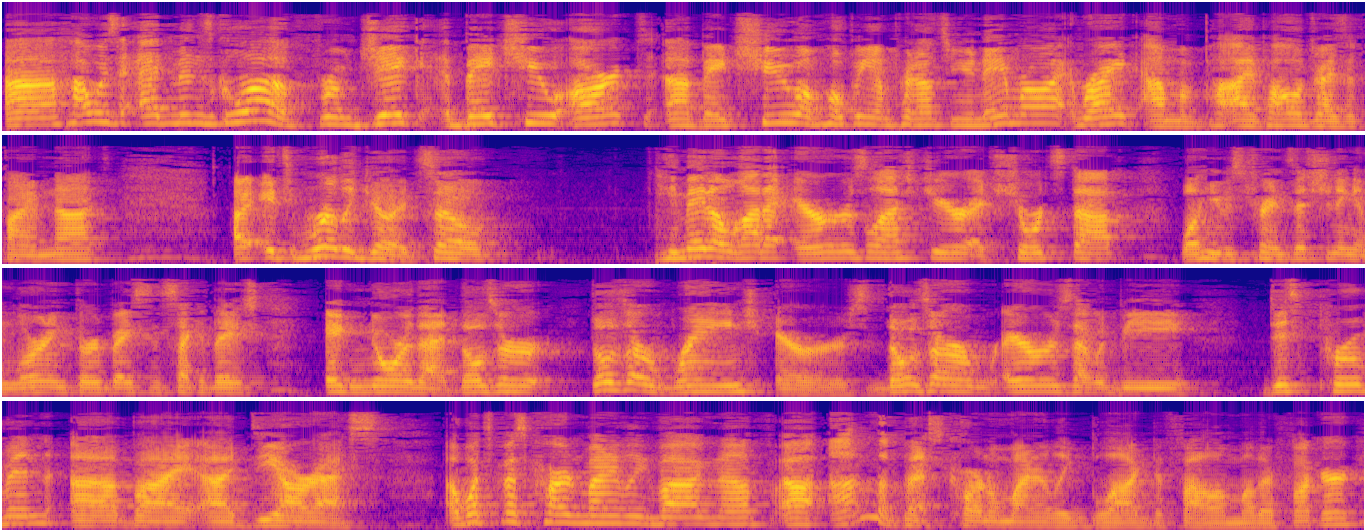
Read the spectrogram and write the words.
Uh, how is Edmonds' glove from Jake Bechu Art? Uh, I'm hoping I'm pronouncing your name right. I'm I apologize if I am not. Uh, it's really good. So, he made a lot of errors last year at shortstop while he was transitioning and learning third base and second base. Ignore that. Those are, those are range errors. Those are errors that would be disproven, uh, by, uh, DRS. Uh, what's best card in minor league blog enough? Uh, I'm the best Cardinal minor league blog to follow, motherfucker.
